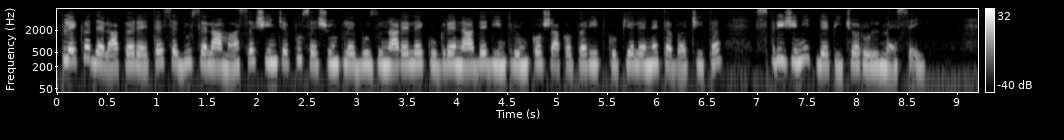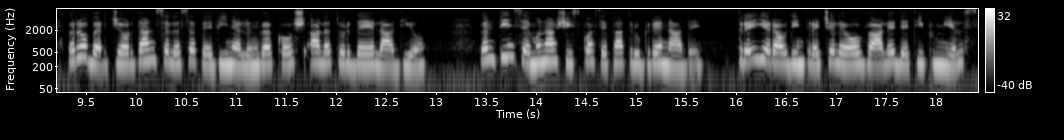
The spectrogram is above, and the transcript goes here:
Plecă de la perete, se duse la masă și începu să-și umple buzunarele cu grenade dintr-un coș acoperit cu piele netăbăcită, sprijinit de piciorul mesei. Robert Jordan se lăsă pe vine lângă coș, alături de Eladio. Întinse mâna și scoase patru grenade. Trei erau dintre cele ovale de tip Mills,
